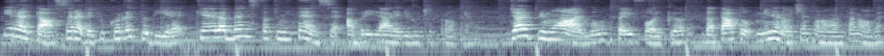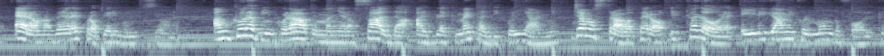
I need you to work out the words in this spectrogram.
In realtà sarebbe più corretto dire che è la band statunitense a brillare di luce propria. Già il primo album, Pay Folklore, datato 1999, era una vera e propria rivoluzione. Ancora vincolato in maniera salda al black metal di quegli anni, già mostrava però il calore e i legami col mondo folk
